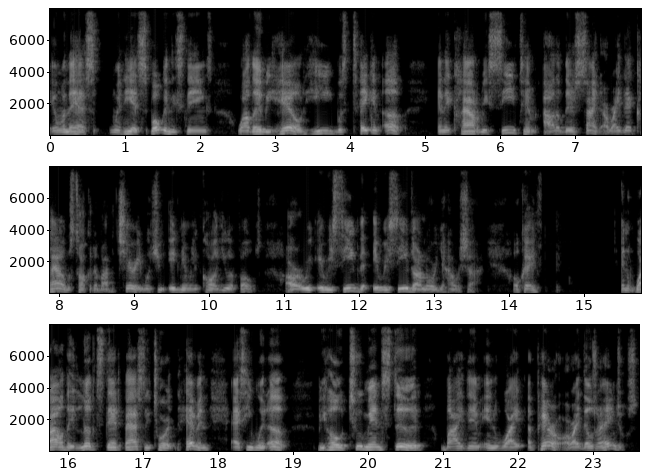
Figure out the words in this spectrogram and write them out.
And when they had when he had spoken these things, while they beheld, he was taken up, and a cloud received him out of their sight. All right, that cloud was talking about the chariot, which you ignorantly call UFOs. Or it received it received our Lord Yahawashi. Okay. And while they looked steadfastly toward heaven as he went up, behold, two men stood by them in white apparel. All right, those are angels.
